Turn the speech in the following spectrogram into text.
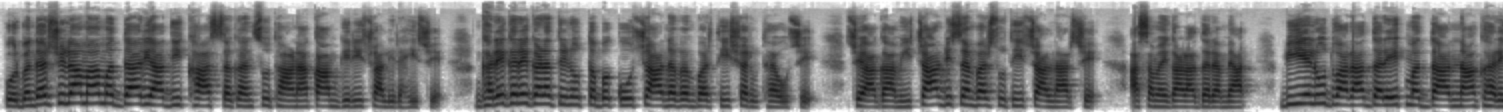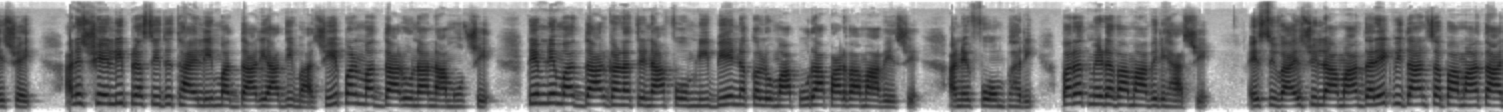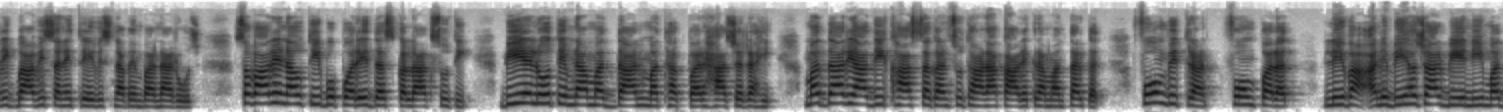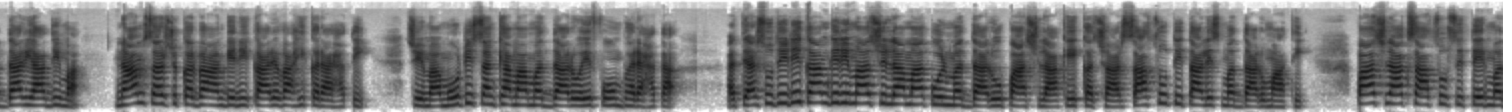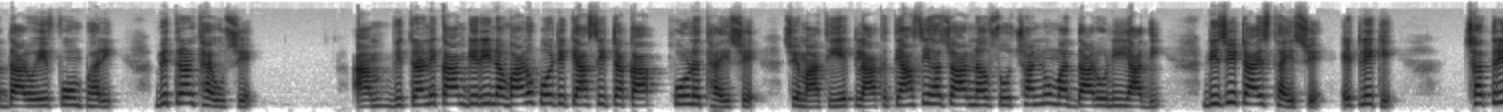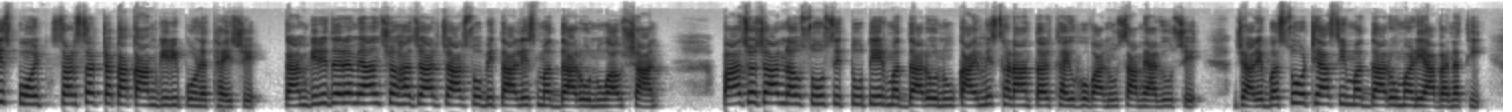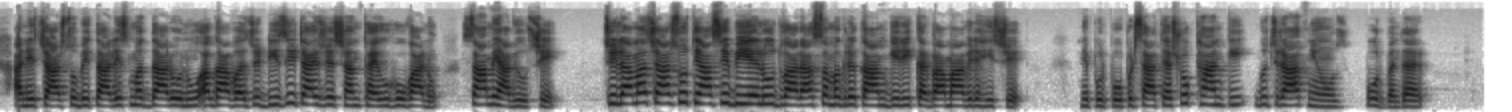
પોરબંદર જિલ્લામાં મતદાર યાદી ખાસ સઘન સુધારણા કામગીરી ચાલી રહી છે. ઘરે ઘરે ગણતરીનો તબક્કો ચાર નવેમ્બરથી શરૂ થયો છે, જે આગામી ચાર ડિસેમ્બર સુધી ચાલનાર છે. આ સમયગાળા દરમિયાન બીએલઓ દ્વારા દરેક મતદારના ઘરે જઈ અને છેલ્લી પ્રસિદ્ધ થયેલી મતદાર યાદીમાં જે પણ મતદારોના નામો છે, તેમને મતદાર ગણતરીના ફોર્મની બે નકલોમાં પૂરા પાડવામાં આવે છે અને ફોર્મ ભરી પરત મેળવવામાં આવી રહ્યા છે. એ સિવાય જિલ્લામાં દરેક વિધાનસભામાં તારીખ બાવીસ અને ત્રેવીસ નવેમ્બરના રોજ સવારે નવથી બપોરે દસ કલાક સુધી બીએલઓ તેમના મતદાન મથક પર હાજર રહી. મતદાર યાદી ખાસ સઘન સુધારણા કાર્યક્રમ અંતર્ગત ફોર્મ વિતરણ, ફોર્મ પરત લેવા અને બે હજાર બેની મતદાર યાદીમાં નામ સર્ચ કરવા અંગેની કાર્યવાહી કરાઈ હતી, જેમાં મોટી સંખ્યામાં મતદારોએ ફોર્મ ભર્યા હતા. અત્યાર સુધીની કામગીરીમાં જિલ્લામાં કુલ મતદારો પાંચ લાખ એક હજાર સાતસો તેતાલીસ મતદારોમાંથી પાંચ લાખ સાતસો સિત્તેર મતદારોએ ફોર્મ ભરી વિતરણ થયું છે. આમ વિતરણની કામગીરી નવ્વાણું પોઈન્ટ એક્યાસી ટકા પૂર્ણ થઈ છે, જેમાંથી એક લાખ ત્યાસી હજાર નવસો છન્નું મતદારોની યાદી ડિજિટાઇઝ થઈ છે, એટલે કે છત્રીસ પોઈન્ટ સડસઠ ટકા કામગીરી પૂર્ણ થઈ છે. કામગીરી દરમિયાન છ હજાર ચારસો બેતાલીસ મતદારોનું અવસાન પાંચ હજાર નવસો સિત્તોતેર મતદારોનું કાયમી સ્થળાંતર થયું હોવાનું સામે આવ્યું છે. જ્યારે બસો અઠ્યાસી મતદારો મળી આવ્યા નથી અને ચારસો બેતાલીસ મતદારોનું અગાઉ જ ડિજિટાઇઝેશન થયું હોવાનું સામે આવ્યું છે. જિલ્લામાં ચારસો ત્યાસી બીએલઓ દ્વારા સમગ્ર કામગીરી કરવામાં આવી રહી છે. નિપુલ પોપટ સાથે અશોક થાનકી, ગુજરાત ન્યૂઝ, પોરબંદર.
